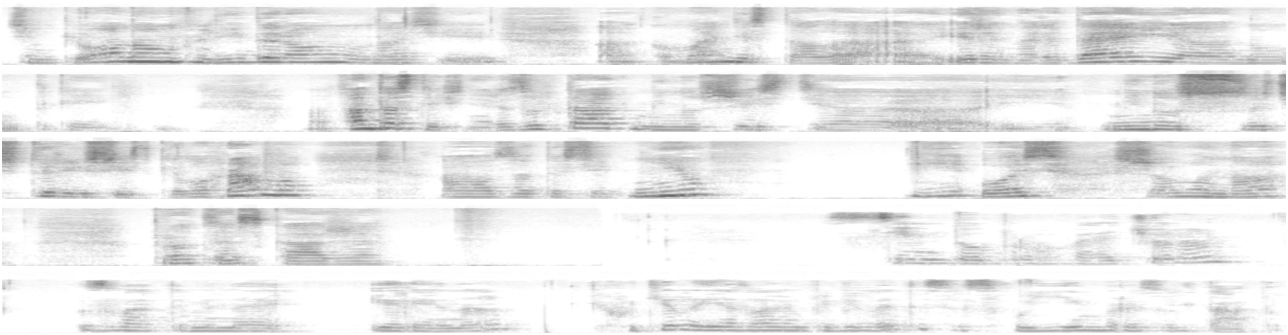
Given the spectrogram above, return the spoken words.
чемпіоном, лідером у нашій команді стала е, Ірина Рідей. Е, Ну, такий Фантастичний результат, мінус 6 е, і мінус 4,6 кг за 10 днів. І ось що вона про це скаже. Всім доброго вечора. Звати мене Ірина. Хотіла я з вами поділитися своїм результатом.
